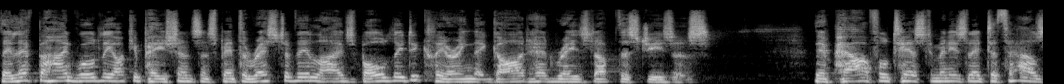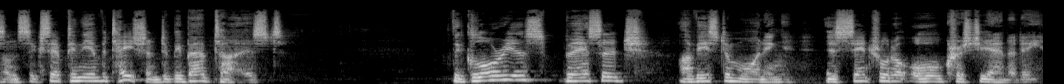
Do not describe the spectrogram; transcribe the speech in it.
they left behind worldly occupations and spent the rest of their lives boldly declaring that God had raised up this Jesus. Their powerful testimonies led to thousands accepting the invitation to be baptized. The glorious message of Easter morning is central to all Christianity.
